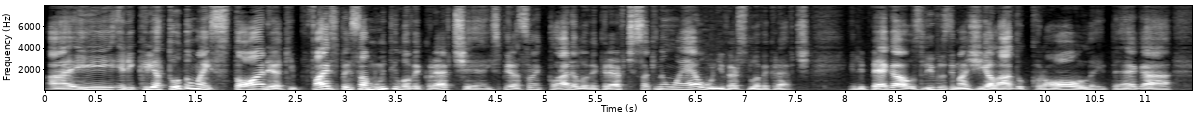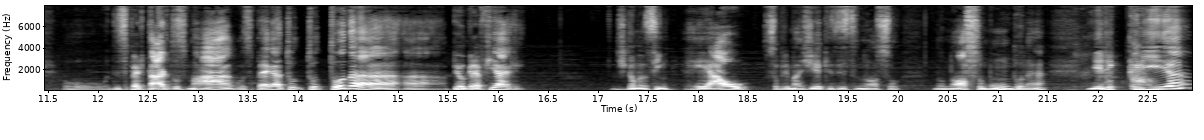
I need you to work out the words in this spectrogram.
Aí ele cria toda uma história que faz pensar muito em Lovecraft. é, A inspiração é clara em Lovecraft, só que não é o universo do Lovecraft. Ele pega os livros de magia lá do Crowley, pega o Despertar dos Magos, pega tu- tu- toda a, a biografia, digamos assim, real sobre magia que existe no nosso, no nosso mundo, né? E ele cria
